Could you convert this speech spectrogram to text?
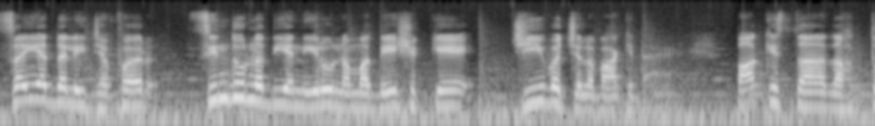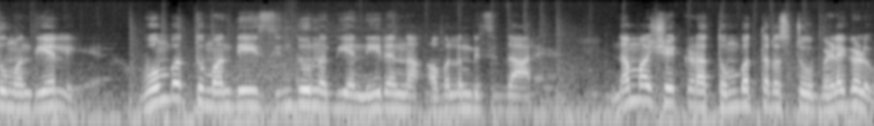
ಸೈಯದ್ ಅಲಿ ಜಫರ್, ಸಿಂಧು ನದಿಯ ನೀರು ನಮ್ಮ ದೇಶಕ್ಕೆ ಜೀವ ಜಲವಾಗಿದೆ. ಪಾಕಿಸ್ತಾನದ ಹತ್ತು ಮಂದಿಯಲ್ಲಿ ಒಂಬತ್ತು ಮಂದಿ ಸಿಂಧು ನದಿಯ ನೀರನ್ನ ಅವಲಂಬಿಸಿದ್ದಾರೆ. ನಮ್ಮ ಶೇಕಡ ತೊಂಬತ್ತರಷ್ಟು ಬೆಳೆಗಳು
